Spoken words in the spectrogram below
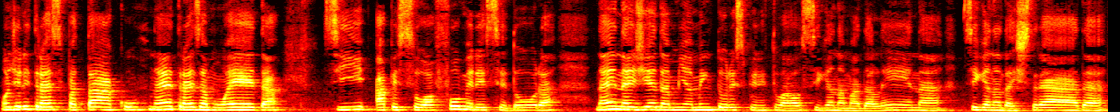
onde ele traz pataco, né? Traz a moeda, se a pessoa for merecedora, na energia da minha mentora espiritual, Cigana Madalena, Cigana da Estrada,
